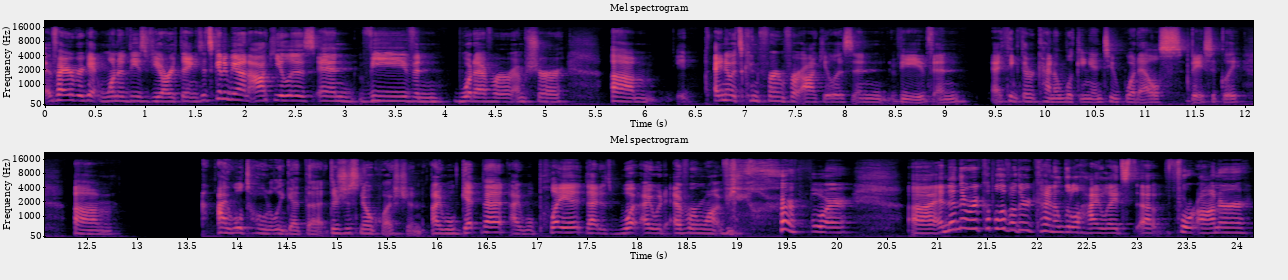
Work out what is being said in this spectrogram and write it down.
if I ever get one of these VR things, it's going to be on Oculus and Vive and whatever. I'm sure. Um, it, I know it's confirmed for Oculus and Vive, and I think they're kind of looking into what else, basically. Um, I will totally get that. There's just no question. I will get that. I will play it. That is what I would ever want VR for. Uh, and then there were a couple of other kind of little highlights. Uh, For Honor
